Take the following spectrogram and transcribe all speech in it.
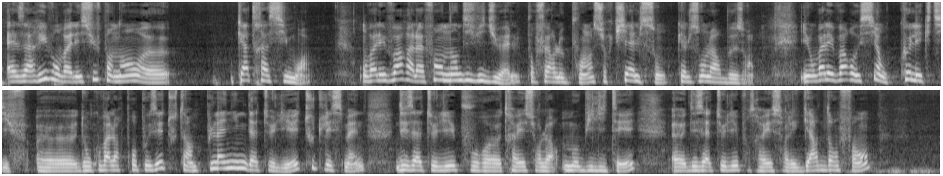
Elles arrivent, on va les suivre pendant 4 à 6 mois. On va les voir à la fois en individuel pour faire le point sur qui elles sont, quels sont leurs besoins. Et on va les voir aussi en collectif. Euh, donc on va leur proposer tout un planning d'ateliers toutes les semaines, des ateliers pour euh, travailler sur leur mobilité, euh, des ateliers pour travailler sur les gardes d'enfants,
